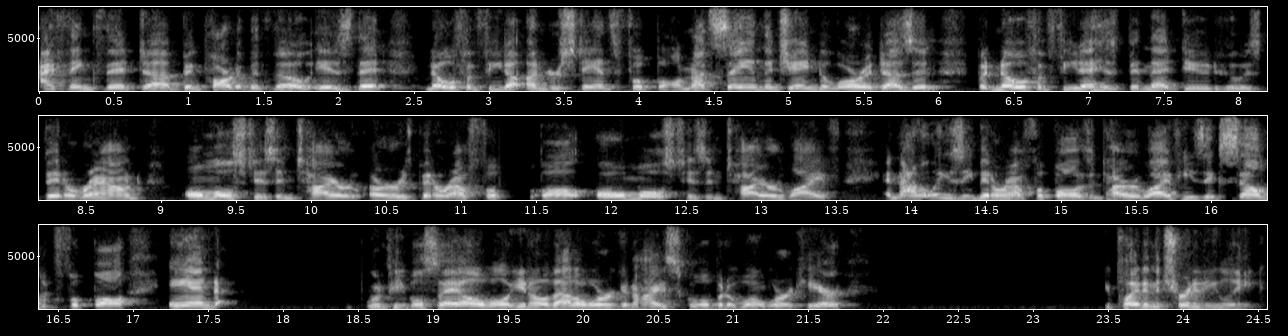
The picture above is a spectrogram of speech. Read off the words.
I think that a uh, big part of it, though, is that Noah Fifita understands football. I'm not saying that Jayden de Laura doesn't, but Noah Fifita has been that dude who has been around almost his entire, or has been around football almost his entire life. And not only has he been around football his entire life, he's excelled at football. And when people say, "Oh, well, you know, that'll work in high school, but it won't work here," you played in the Trinity League.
